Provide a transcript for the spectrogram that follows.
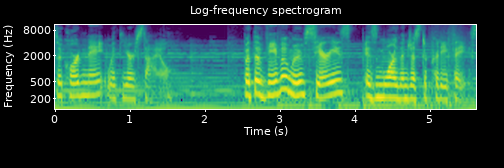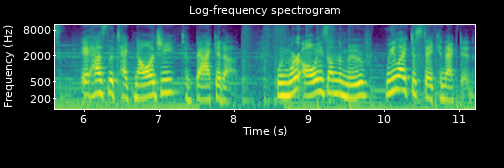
to coordinate with your style. But the VivoMove series is more than just a pretty face. It has the technology to back it up. When we're always on the move, we like to stay connected,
